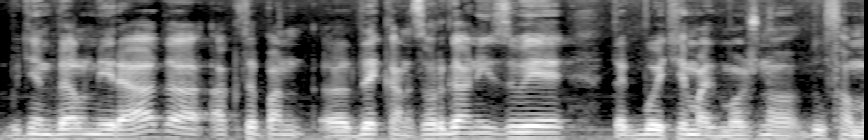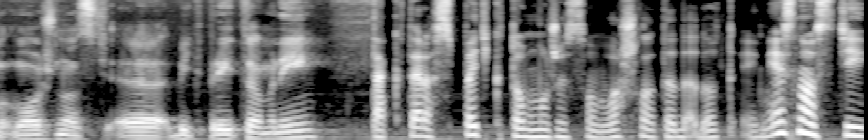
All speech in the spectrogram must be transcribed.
Budem veľmi rád a ak to pán e, dekan zorganizuje, tak budete mať možno, dúfam, možnosť e, byť prítomný. Tak teraz späť k tomu, že som vošla teda do tej miestnosti.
